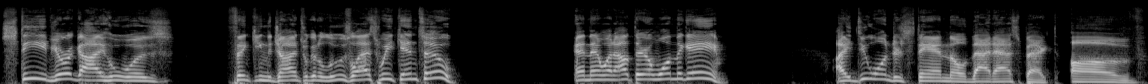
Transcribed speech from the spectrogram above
Steve, you're a guy who was thinking the Giants were going to lose last weekend too, and then went out there and won the game. I do understand though that aspect of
